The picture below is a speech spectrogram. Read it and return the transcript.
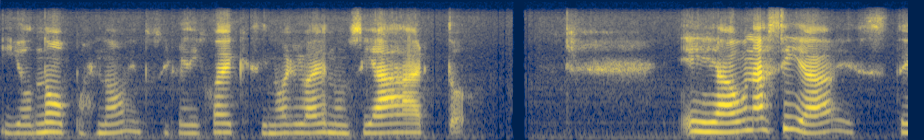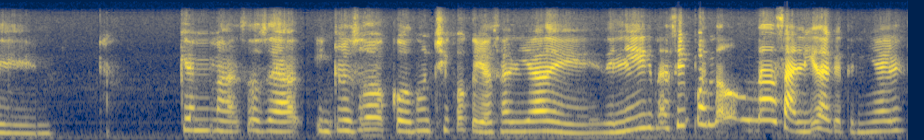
y yo no, pues, ¿no? Entonces le dijo de que si no le iba a denunciar y todo. Y aún así, ah, este, ¿qué más? O sea, incluso con un chico que yo salía de, de Ligna, así pues no, una salida que tenía él,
